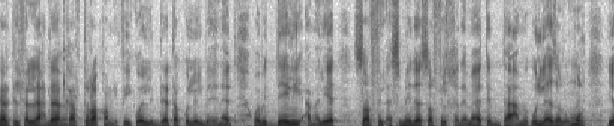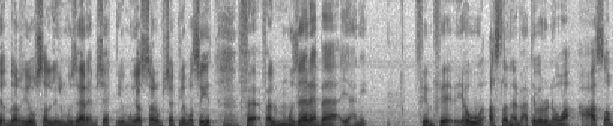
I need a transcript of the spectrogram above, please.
كارت الفلاح ده كارت رقمي فيه كل ال data وكل البيانات وبالتالي عمليات صرف الأسمدة صرف الخدمات الدعم كل هذا الأمور يقدر يوصل للمزارع بشكل ميسر وبشكل بسيط. فالمزارع بقى يعني في, في هو أصلا أنا بعتبره إن هو عصب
